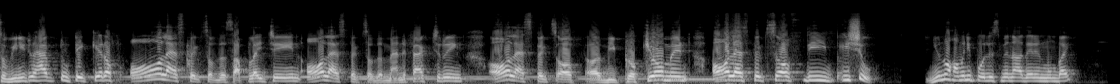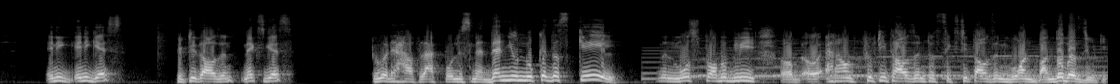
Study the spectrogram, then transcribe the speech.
So we need to have to take care of all aspects of the supply chain, all aspects of the manufacturing, all aspects of uh, the procurement, all aspects of the issue. You know how many policemen are there in Mumbai? Any, any guess? 50,000. Next guess? Two and a half lakh policemen. Then you look at the scale. And most probably uh, uh, around 50,000 to 60,000 go on bandobast duty.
